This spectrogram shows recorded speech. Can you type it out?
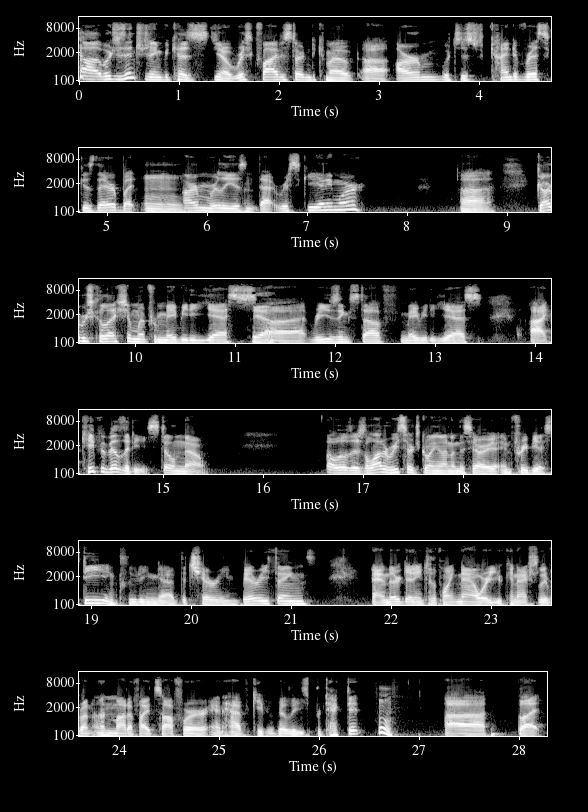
uh, which is interesting because you know RISC-V is starting to come out. Uh, ARM, which is kind of RISC, is there, but Mm-hmm. ARM really isn't that risky anymore. Uh, garbage collection went from maybe to yes. Yeah. Uh, reusing stuff maybe to yes. Uh, capabilities still no. Although there's a lot of research going on in this area in FreeBSD, including uh, the CHERI and BERI things, and they're getting to the point now where you can actually run unmodified software and have capabilities protect it. Uh, but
